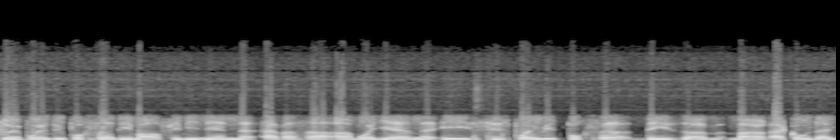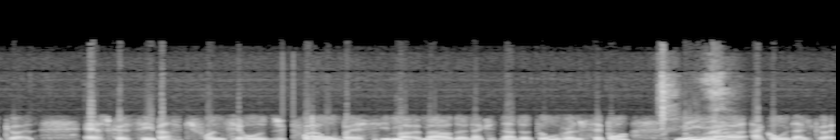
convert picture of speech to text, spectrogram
2,2% des morts féminines avancent en, moyenne et 6,8% des hommes meurent à cause d'alcool. Est-ce que c'est parce qu'ils font une cirrhose du foie ou ben s'ils meurent d'un accident d'auto, je ne le sais pas, mais ils meurent à cause d'alcool.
